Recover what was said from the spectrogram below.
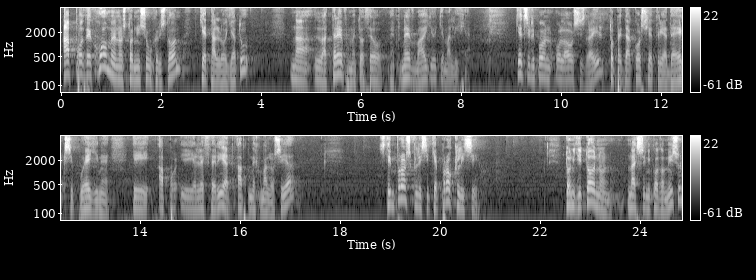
αποδεχόμενος τον Ιησούν Χριστόν και τα λόγια Του να λατρεύουμε το Θεό με πνεύμα Άγιο και με αλήθεια. Και έτσι λοιπόν ο λαός Ισραήλ το 536 που έγινε η, η ελευθερία από την εχμαλωσία στην πρόσκληση και πρόκληση των γειτόνων να συνοικοδομήσουν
